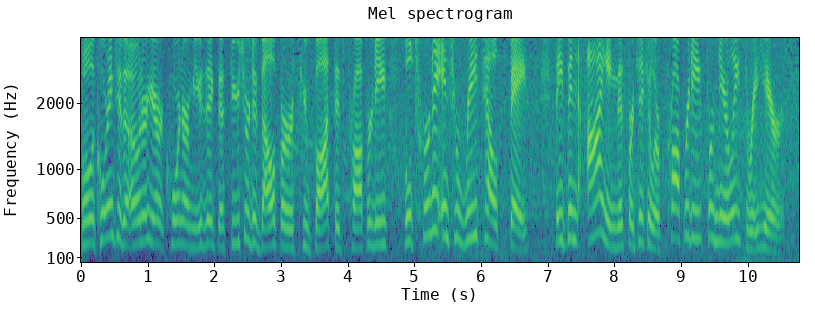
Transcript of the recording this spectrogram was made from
Well, according to the owner here at Corner Music, the future developers who bought this property will turn it into retail space. They've been eyeing this particular property for nearly three years.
